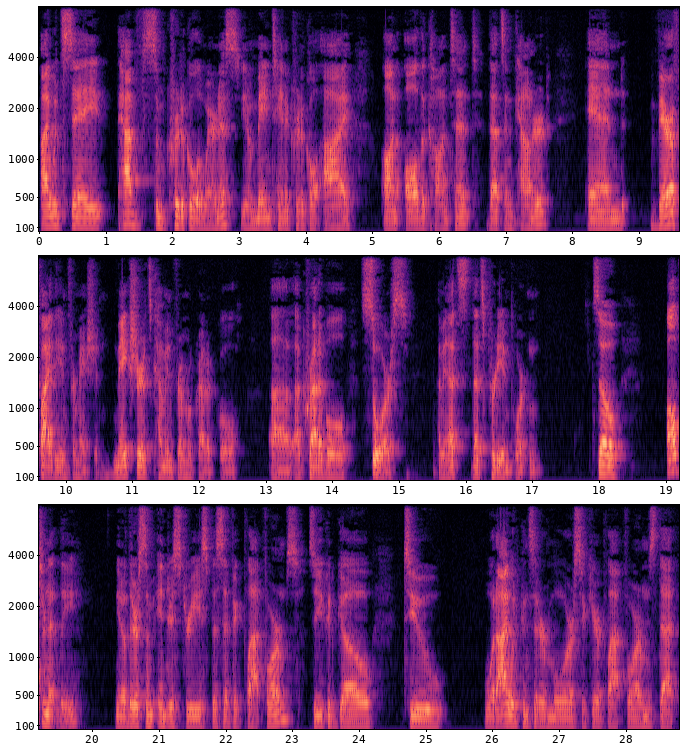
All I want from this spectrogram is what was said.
I would say have some critical awareness, you know, maintain a critical eye on all the content that's encountered and verify the information. Make sure it's coming from a credible, uh, a credible source. I mean, that's that's pretty important. So, alternately, you know, there's some industry specific platforms. So you could go to what I would consider more secure platforms that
